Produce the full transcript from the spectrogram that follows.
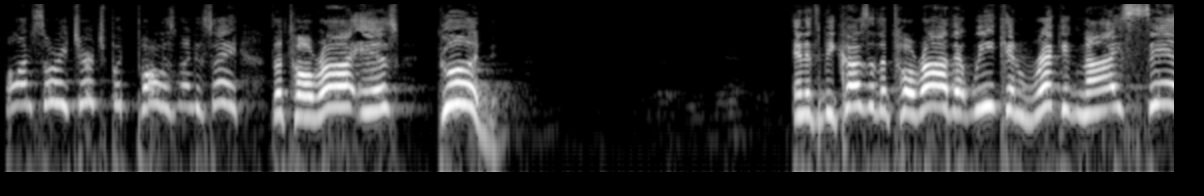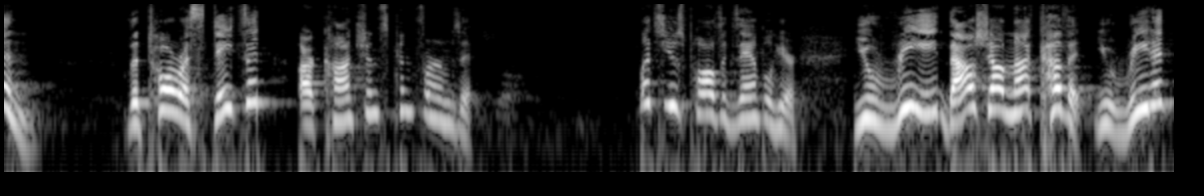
Well, I'm sorry, church, but Paul is going to say the Torah is good. And it's because of the Torah that we can recognize sin. The Torah states it, our conscience confirms it. Let's use Paul's example here. You read, Thou shalt not covet. You read it,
